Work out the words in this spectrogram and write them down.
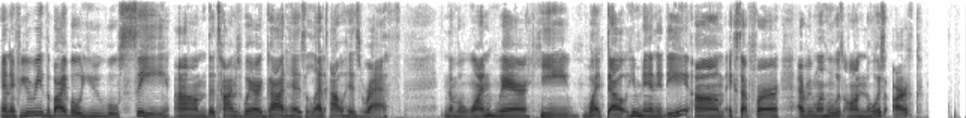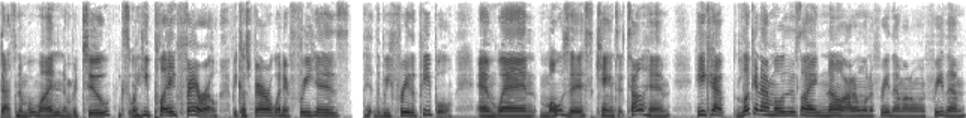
And if you read the Bible, you will see um, the times where God has let out his wrath number one, where he wiped out humanity, um, except for everyone who was on Noah's Ark. That's number one. Number two, when he plagued Pharaoh because Pharaoh wouldn't free his we free the people. And when Moses came to tell him, he kept looking at Moses like, "No, I don't want to free them. I don't want to free them."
